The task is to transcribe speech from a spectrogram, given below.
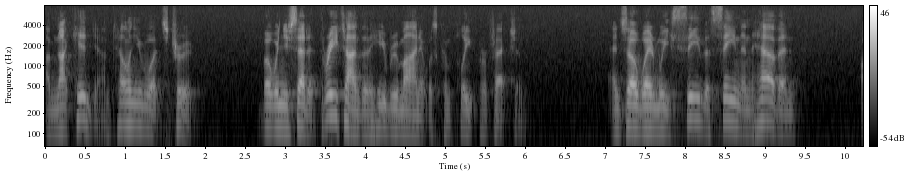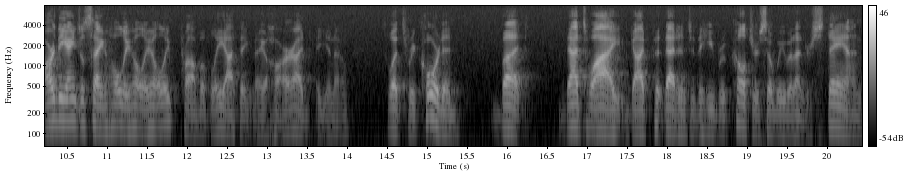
I'm not kidding you. I'm telling you what's true. But when you said it three times in the Hebrew mind, it was complete perfection. And so when we see the scene in heaven, are the angels saying holy, holy, holy? Probably. I think they are. I, you know, it's what's recorded. But that's why God put that into the Hebrew culture so we would understand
